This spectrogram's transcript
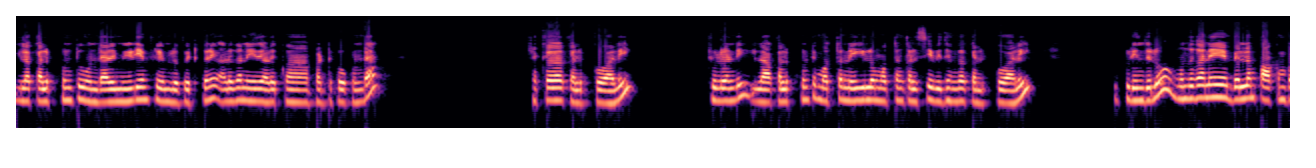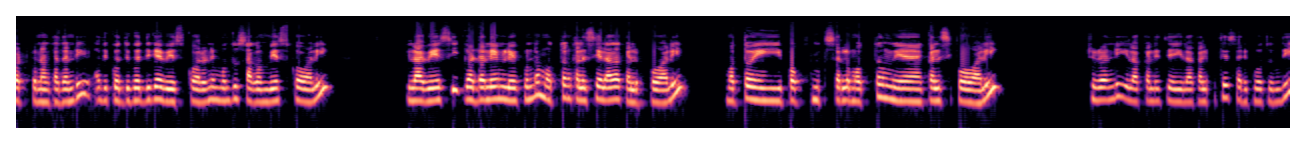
ఇలా కలుపుకుంటూ ఉండాలి. మీడియం ఫ్లేమ్లో పెట్టుకొని అడగనేది అడగ పట్టుకోకుండా చక్కగా కలుపుకోవాలి. చూడండి ఇలా కలుపుకుంటే మొత్తం నెయ్యిలో మొత్తం కలిసే విధంగా కలుపుకోవాలి. ఇప్పుడు ఇందులో ముందుగానే బెల్లం పాకం పట్టుకున్నాం కదండి. అది కొద్ది కొద్దిగా వేసుకోవాలని ముందు సగం వేసుకోవాలి. ఇలా వేసి గడ్డలేం లేకుండా మొత్తం కలిసేలాగా కలుపుకోవాలి. మొత్తం ఈ పప్పు మిక్సర్లో మొత్తం కలిసిపోవాలి. చూడండి ఇలా కలితే ఇలా కలిపితే సరిపోతుంది.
